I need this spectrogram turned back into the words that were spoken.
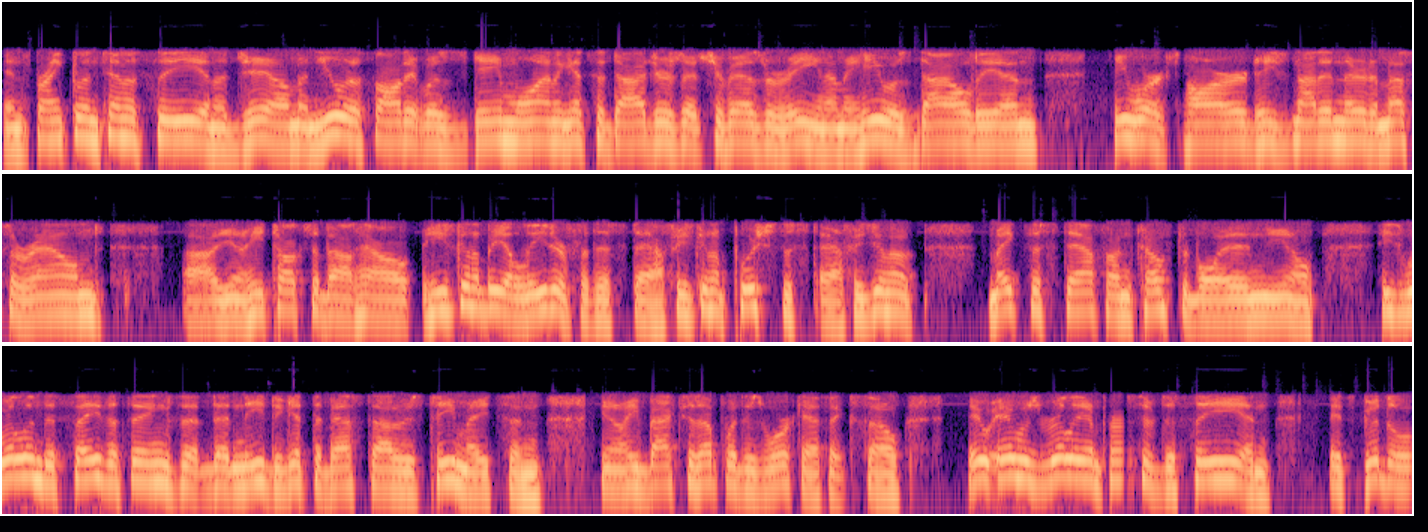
in Franklin, Tennessee, in a gym, and you would have thought it was Game One against the Dodgers at Chavez Ravine. I mean, he was dialed in. He works hard. He's not in there to mess around. Uh, you know, he talks about how he's going to be a leader for this staff. He's going to push the staff. He's going to make the staff uncomfortable, and you know, he's willing to say the things that that need to get the best out of his teammates, and you know, he backs it up with his work ethic. So it, it was really impressive to see, and it's good to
